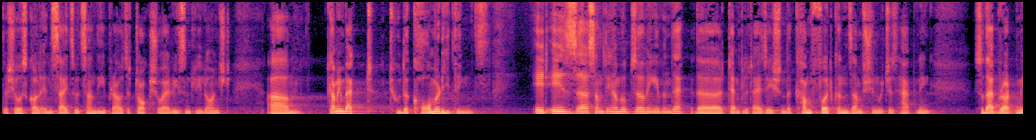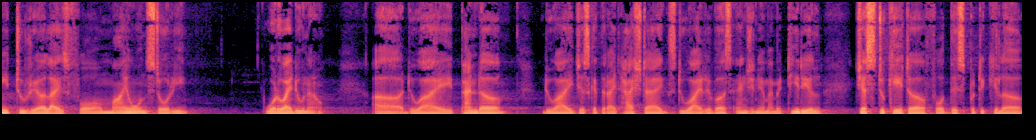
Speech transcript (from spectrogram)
The show is called Insights with Sandeep Rao. It's a talk show I recently launched. Um, coming back to the comedy things, it is uh, something I'm observing even there. The templatization, the comfort consumption which is happening. So that brought me to realize for my own story, what do I do now? Uh, do I pander? Do I just get the right hashtags? Do I reverse engineer my material just to cater for this particular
